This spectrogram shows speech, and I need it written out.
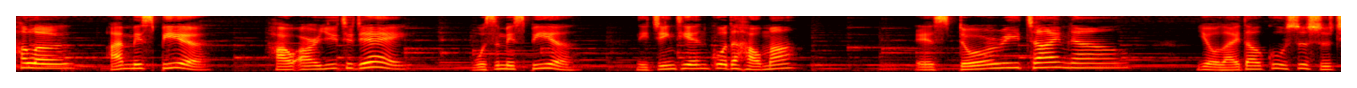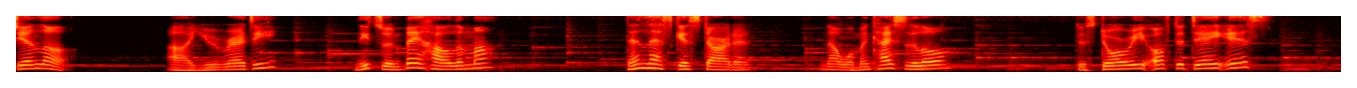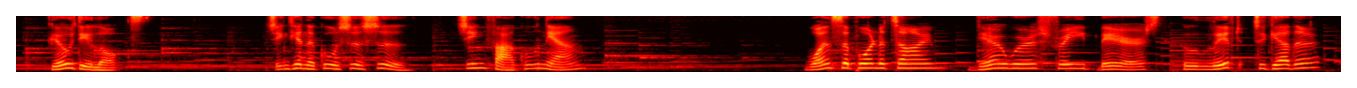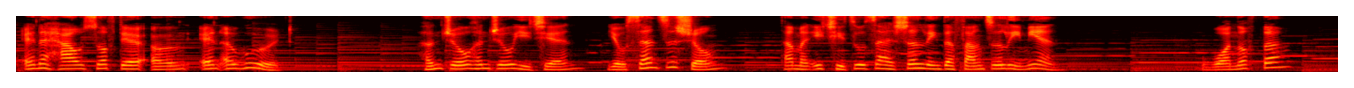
Hello, I'm Miss Beer. How are you today? 我是 Miss Beer。你今天过得好吗？It's story time now. 又来到故事时间了。Are you ready? 你准备好了吗？Then let's get started. 那我们开始喽。The story of the day is Goldilocks. 今天的故事是金发姑娘。Once upon a time, there were three bears who lived together in a house of their own in a wood. 很久很久以前，有三只熊，它们一起住在森林的房子里面。One of them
